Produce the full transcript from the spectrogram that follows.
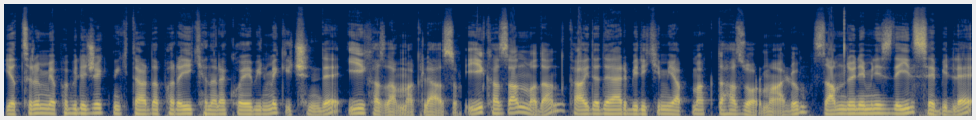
Yatırım yapabilecek miktarda parayı kenara koyabilmek için de iyi kazanmak lazım. İyi kazanmak olmadan kayda değer birikim yapmak daha zor malum. Zam döneminiz değilse bile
